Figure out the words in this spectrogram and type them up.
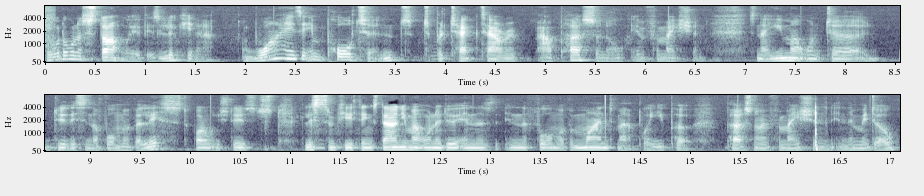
So what I want to start with is looking at why is it important to protect our our personal information? So now you might want to do this in the form of a list. What I want you to do is just list some few things down. You might want to do it in the in the form of a mind map where you put personal information in the middle,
